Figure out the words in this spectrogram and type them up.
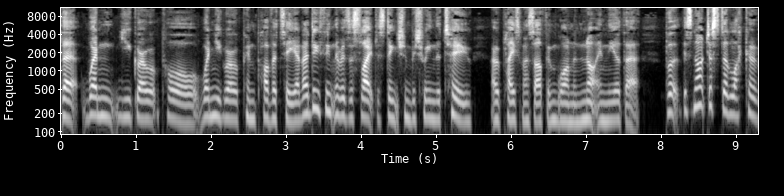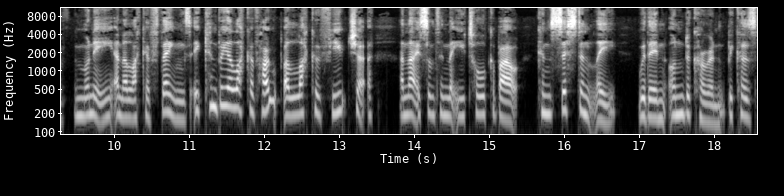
that when you grow up poor, when you grow up in poverty, and I do think there is a slight distinction between the two. I would place myself in one and not in the other. But it's not just a lack of money and a lack of things. It can be a lack of hope, a lack of future. And that is something that you talk about consistently within Undercurrent because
